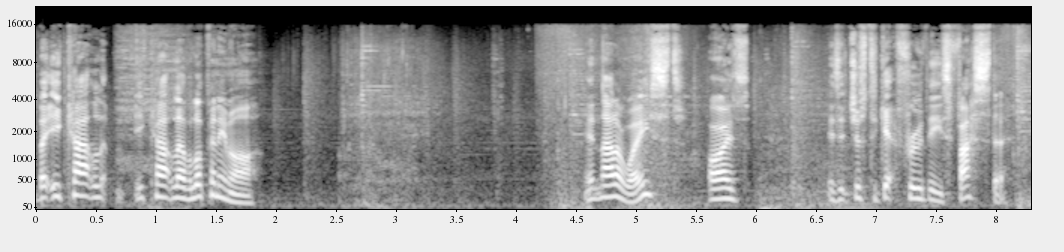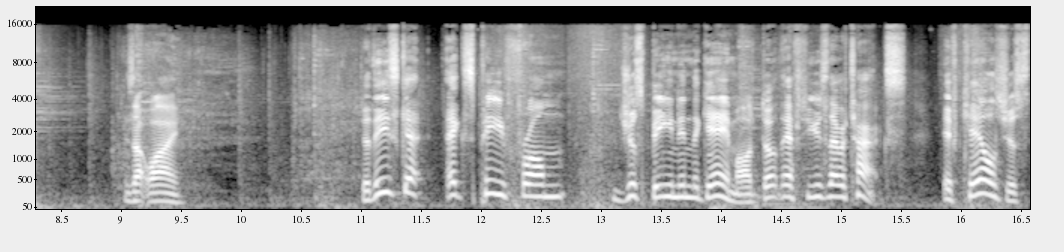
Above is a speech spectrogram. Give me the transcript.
But he can't he can't level up anymore. Isn't that a waste? Or is, is it just to get through these faster? Is that why? Do these get XP from just being in the game, or don't they have to use their attacks? If Kael's just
